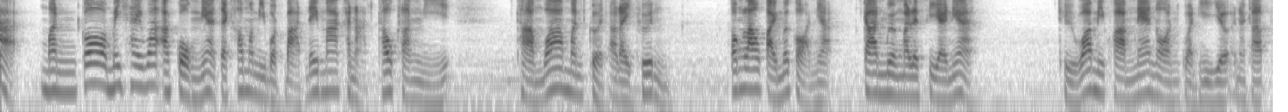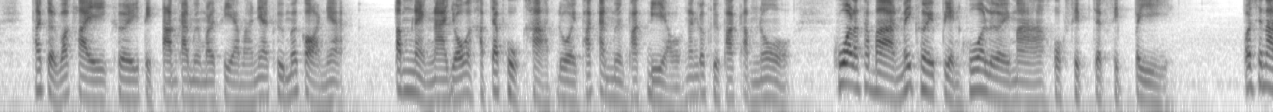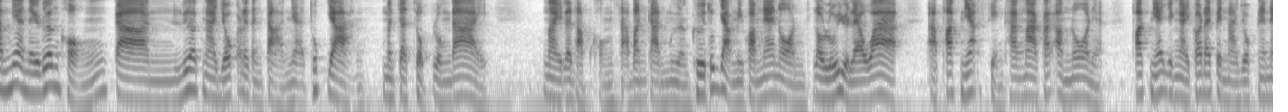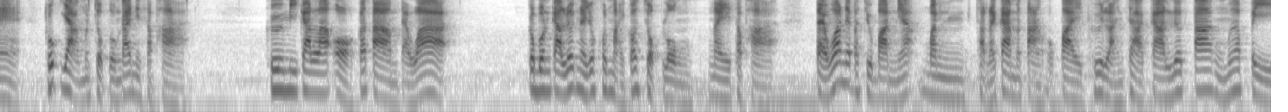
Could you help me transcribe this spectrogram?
มันก็ไม่ใช่ว่าอากงเนี่ยจะเข้ามามีบทบาทได้มากขนาดเท่าครั้งนี้ ถามว่ามันเกิดอะไรขึ้น ต้องเล่าไปเมื่อก่อนเนี่ยการเมืองมาเลเซียเนี่ยถือว่ามีความแน่นอนกว่านี้เยอะนะครับ ถ้าเกิดว่าใครเคยติดตามการเมืองมาเลเซียมาเนี่ยคือเมื่อก่อนเนี่ยตำแหน่งนายกครับจะผูกขาดโดยพรรคการเมืองพรรคเดียว นั่นก็คือพรรคอัมโนขั้วรัฐบาลไม่เคยเปลี่ยนขั้วเลยมา 60-70 ปี เพราะฉะนั้นเนี่ยในเรื่องของการเลือกนายกอะไรต่างๆเนี่ยทุกอย่างมันจะจบลงได้ ในระดับของสถาบันการเมือง คือทุกอย่างมีความแน่นอน เรารู้อยู่แล้วว่าอะพรรคเนี้ยเสียงข้างมากพรรคอัมโนเนี่ยพรรคเนี้ยยังไงก็ได้เป็นนายกแน่ๆ ทุกอย่างมันจบลงได้ในสภา คือมีการลาออกก็ตาม แต่ว่ากระบวนการเลือกนายกคนใหม่ก็จบลงในสภา แต่ว่าในปัจจุบันเนี้ยมันสถานการณ์มันต่างออกไป คือหลังจากการเลือกตั้งเมื่อปี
